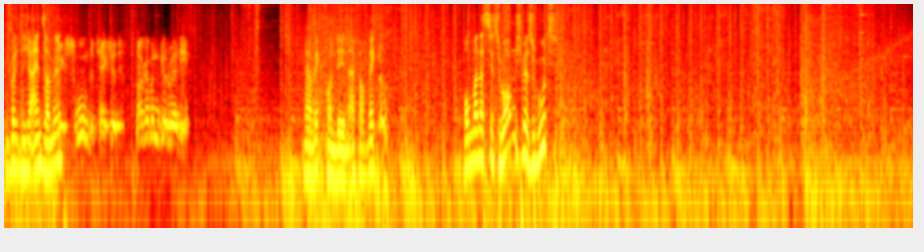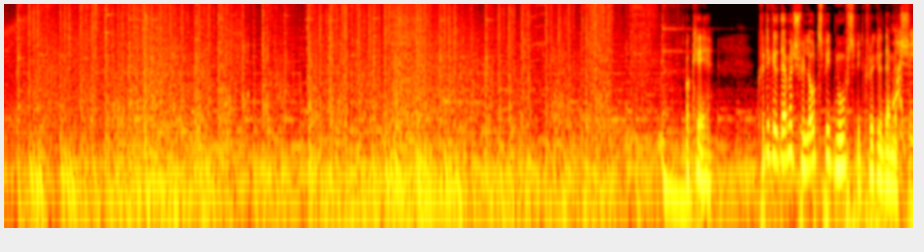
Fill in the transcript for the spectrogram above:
Den konnte ich nicht einsammeln. Ja, weg von denen. Einfach weg. Oh Mann, das ist jetzt überhaupt nicht mehr so gut. Okay. Critical Damage, Reload Speed, Move Speed, Critical I've Damage.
